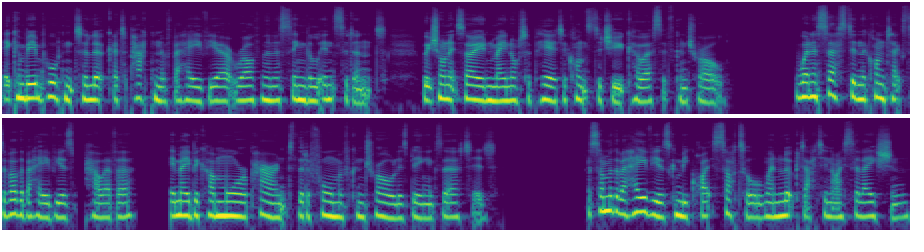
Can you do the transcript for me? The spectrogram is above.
it can be important to look at a pattern of behaviour rather than a single incident, which on its own may not appear to constitute coercive control. When assessed in the context of other behaviours, however, it may become more apparent that a form of control is being exerted, some of the behaviours can be quite subtle when looked at in isolation,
